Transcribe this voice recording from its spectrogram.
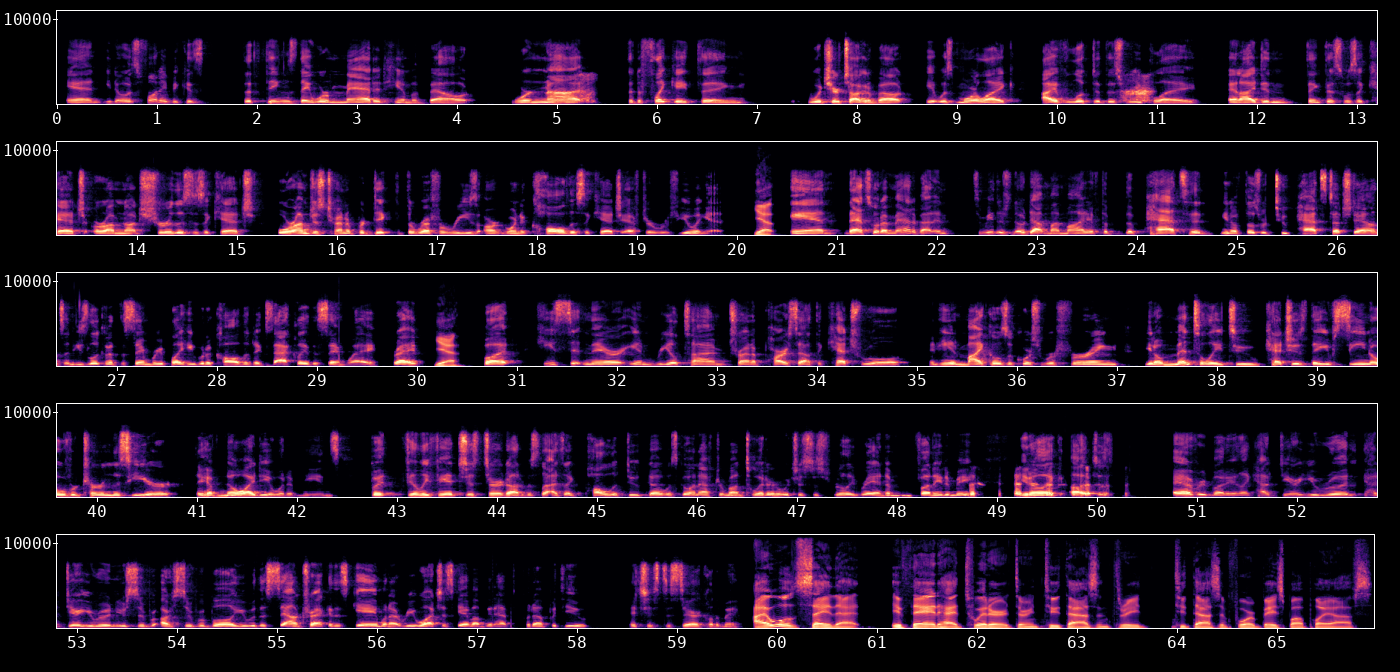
And you know, it's funny because the things they were mad at him about were not the Deflategate thing which you're talking about, it was more like I've looked at this replay and I didn't think this was a catch, or I'm not sure this is a catch, or I'm just trying to predict that the referees aren't going to call this a catch after reviewing it. Yeah. And that's what I'm mad about. And to me, there's no doubt in my mind if the, the Pats had, you know, if those were two Pats touchdowns and he's looking at the same replay, he would have called it exactly the same way. Right. Yeah. But he's sitting there in real time trying to parse out the catch rule and he and Michaels, of course, referring, you know, mentally to catches they've seen overturned this year. They have no idea what it means. But Philly fans just turned on. It was, I was like Paul Lo Duca was going after him on Twitter, which is just really random and funny to me. You know, like uh, just everybody like how dare you ruin how dare you ruin your super our super bowl you were the soundtrack of this game when i rewatch this game i'm gonna have to put up with you it's just hysterical to me i will say that if they had had twitter during 2003 2004 baseball playoffs.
